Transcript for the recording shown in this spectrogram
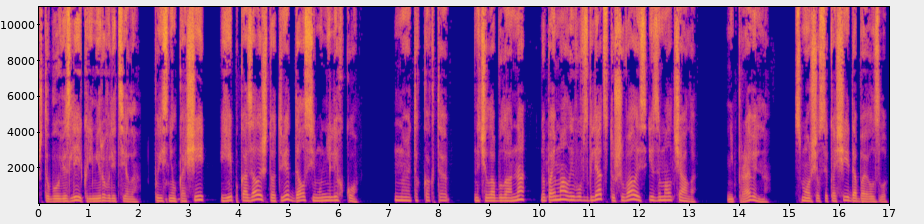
«Чтобы увезли и кремировали тело», — пояснил Кощей, и ей показалось, что ответ дался ему нелегко. «Но это как-то...» — начала была она, но поймала его взгляд, стушевалась и замолчала. «Неправильно?» — сморщился Кощей и добавил зло.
